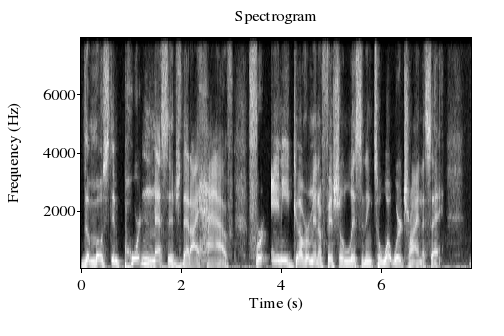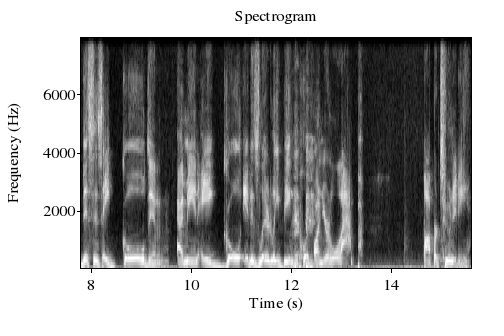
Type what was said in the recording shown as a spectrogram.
the most important message that I have for any government official listening to what we're trying to say. This is a golden, I mean, a goal. It is literally being put on your lap opportunity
